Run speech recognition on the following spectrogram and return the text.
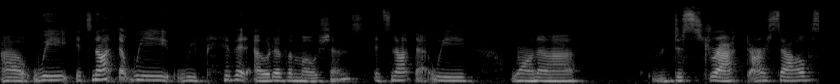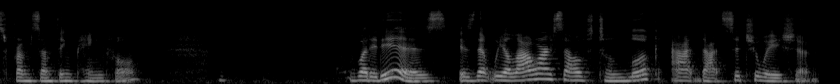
Uh, we it's not that we we pivot out of emotions. It's not that we want to distract ourselves from something painful. What it is is that we allow ourselves to look at that situation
